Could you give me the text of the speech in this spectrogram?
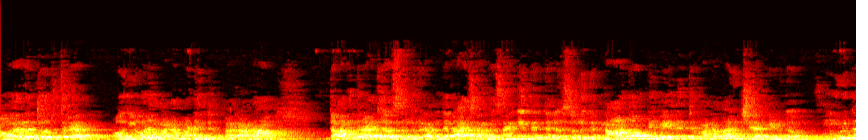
அவரை துரத்துறார். அவர் எவ்வளவு மனம் அடைந்திருப்பார் ஆனா தாவித ராஜா சொல்லுகிற அந்த ராஜா அந்த சங்கீதத்துல சொல்லுகிற நானும் அப்படி வேதத்தை மனமகிழ்ச்சியா இருக்கேன் எனக்கு முழுக்க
